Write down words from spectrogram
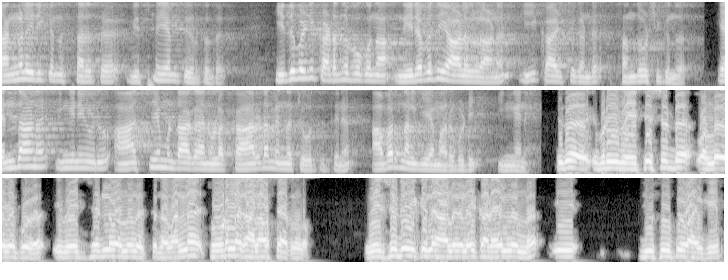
തങ്ങളിരിക്കുന്ന സ്ഥലത്ത് വിസ്മയം തീർത്തത്. ഇതുവഴി കടന്നുപോകുന്ന നിരവധി ആളുകളാണ് ഈ കാഴ്ച കണ്ട് സന്തോഷിക്കുന്നത്. എന്താണ് ഇങ്ങനെയൊരു ആശയമുണ്ടാകാനുള്ള കാരണം എന്ന ചോദ്യത്തിന് അവർ നൽകിയ മറുപടി ഇങ്ങനെ. ഇത് ഇവിടെ ഈ വെയിറ്റ് ഷെഡ് വന്നു കഴിഞ്ഞപ്പോൾ ഈ വെയിറ്റ് ഷെഡിൽ വന്ന് നിൽക്കുന്ന നല്ല ചൂടുള്ള കാലാവസ്ഥയായിരുന്നല്ലോ. വെയിറ്റ് വയ്ക്കുന്ന ആളുകൾ ഈ കടയിൽ നിന്ന് ഈ ജ്യൂസ് കുപ്പി വാങ്ങിക്കുകയും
